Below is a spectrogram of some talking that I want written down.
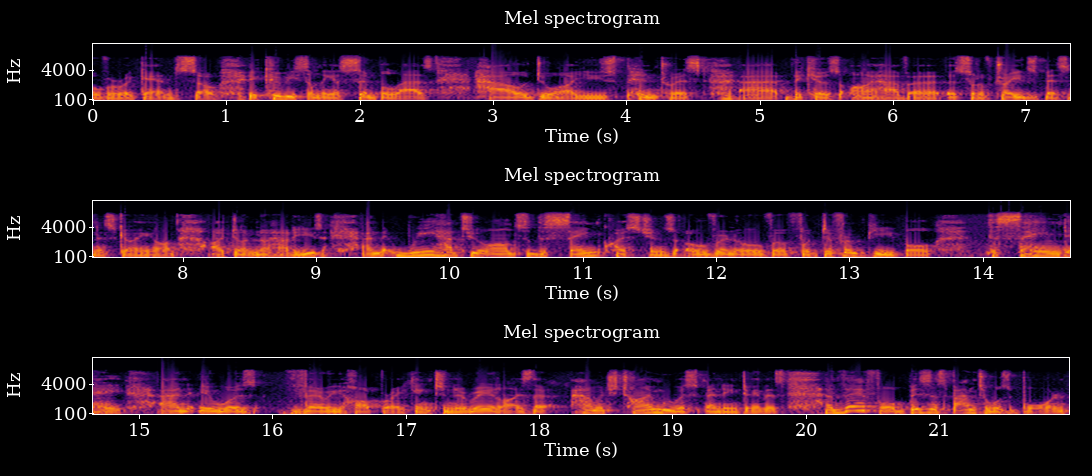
over again. So it could be something as simple as how do I use Pinterest uh, because I have a, a sort of trades business going on. I don't know how to use it. And we had to answer the same questions over and over for different people the same day. And it was very heartbreaking to realize realize that how much time we were spending doing this. And therefore, Business Banter was born,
